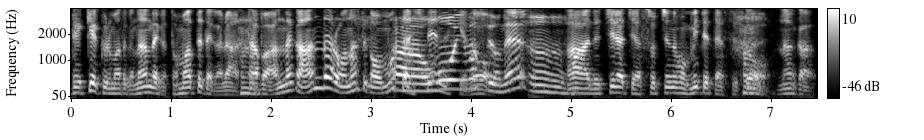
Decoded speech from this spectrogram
でっけえ車とか何台か止まってたから、はい。多分あん中あんだろうなとか思ったりしてんですけどあー思いますよね。うん。あーでチラチラそっちの方見てたりすると、はい。なんか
